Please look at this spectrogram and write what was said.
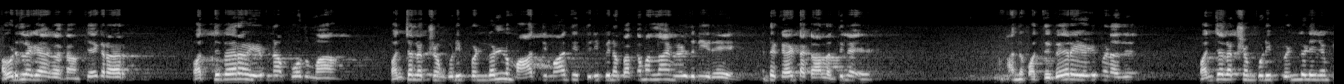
அப்படித்துல கேட்கிறார் பத்து பேரை எழுப்பினா போதுமா? பஞ்சலட்சம் குடிப்பெண்கள் மாத்தி மாத்தி திருப்பின பக்கமெல்லாம் எழுதினீரே என்று கேட்ட காலத்திலே அந்த பத்து பேரை எழுப்பினது பஞ்சலட்சம் குடி பெண்களையும்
